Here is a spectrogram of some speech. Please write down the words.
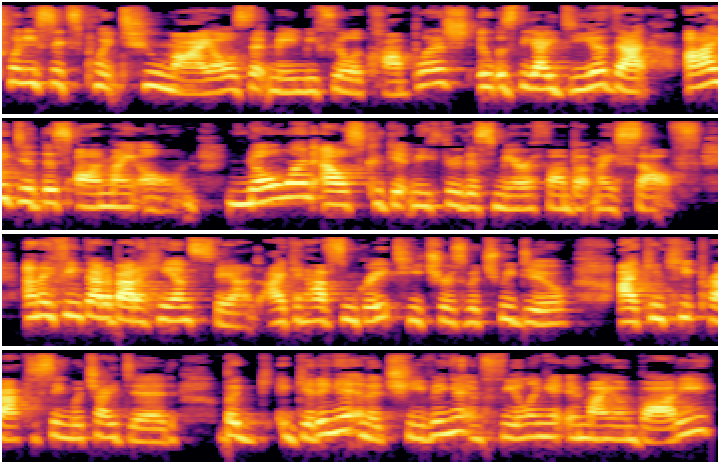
26.2 miles that made me feel accomplished. It was the idea that I did this on my own. No one else could get me through this marathon but myself. And I think that about a handstand. I can have some great teachers, which we do. I can keep practicing, which I did, but getting it and achieving it and feeling it in my own body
